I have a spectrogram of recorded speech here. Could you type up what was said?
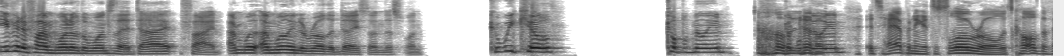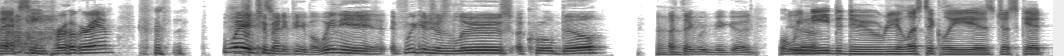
even if I'm one of the ones that die, fine. I'm wi- I'm willing to roll the dice on this one. Could we kill a couple million? Oh, couple no. billion? It's happening. It's a slow roll. It's called the vaccine program. Way too many people. We need. If we could just lose a cool bill, I Mhm. think we'd be good. What we know? need to do realistically is just get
